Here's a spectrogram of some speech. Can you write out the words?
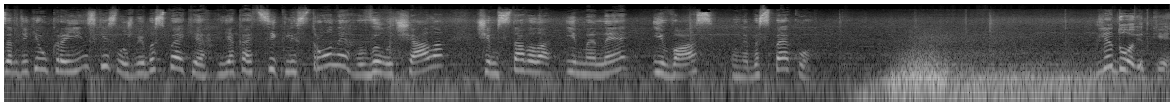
завдяки Українській службі безпеки, яка ці клістрони вилучала, чим ставила і мене, і вас у небезпеку. Для довідки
